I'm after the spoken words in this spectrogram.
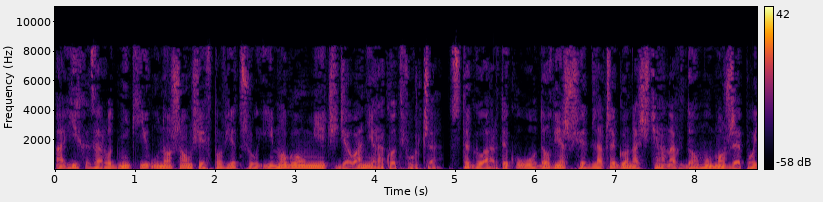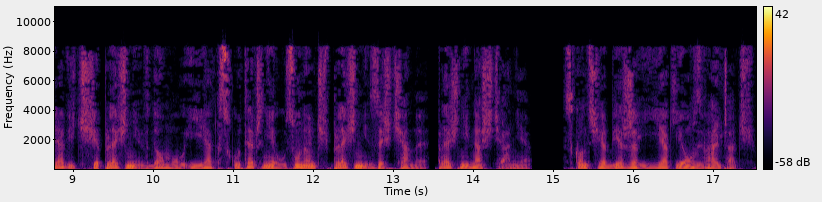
a ich zarodniki unoszą się w powietrzu i mogą mieć działania rakotwórcze. Z tego artykułu dowiesz się dlaczego na ścianach domu może pojawić się pleśń w domu i jak skutecznie usunąć pleśń ze ściany. Pleśń na ścianie skąd się bierze i jak ją zwalczać.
